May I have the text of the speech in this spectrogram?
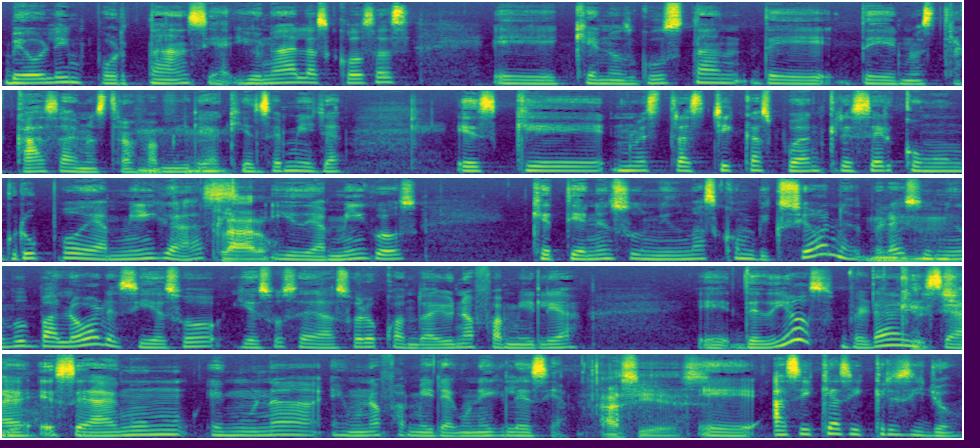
veo la importancia. Y una de las cosas eh, que nos gustan de, nuestra casa, de nuestra familia aquí en Semilla, es que nuestras chicas puedan crecer con un grupo de amigas y de amigos que tienen sus mismas convicciones, ¿verdad? Y sus mismos valores. Y eso, y eso se da solo cuando hay una familia eh, de Dios, ¿verdad? y se da, en, un, en, una, en una familia, en una iglesia. Así es. Eh, así que así crecí yo,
